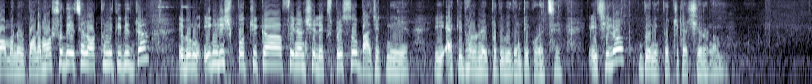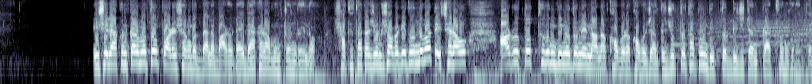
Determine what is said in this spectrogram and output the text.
কমানোর পরামর্শ দিয়েছেন অর্থনীতিবিদরা এবং ইংলিশ পত্রিকা ফিনান্সিয়াল এক্সপ্রেসও বাজেট নিয়ে এই একই ধরনের প্রতিবেদনটি করেছে। এই ছিল দৈনিক পত্রিকার শিরোনাম। এই ছিল এখনকার মতো, পরের সংবাদ বেলা বারোটায় দেখার আমন্ত্রণ রইল। সাথে থাকার জন্য সবাইকে ধন্যবাদ। এছাড়াও আরও তথ্য এবং বিনোদনের নানা খবরাখবর জানতে যুক্ত থাকুন দীপ্তর ডিজিটাল প্ল্যাটফর্মগুলোতে।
